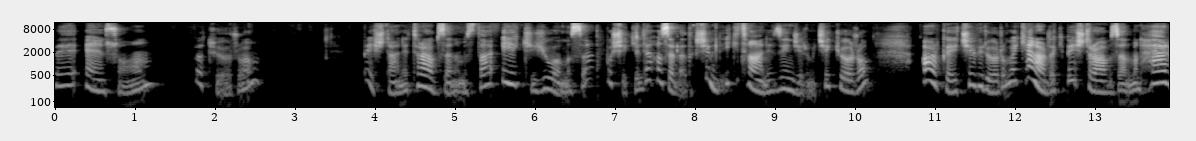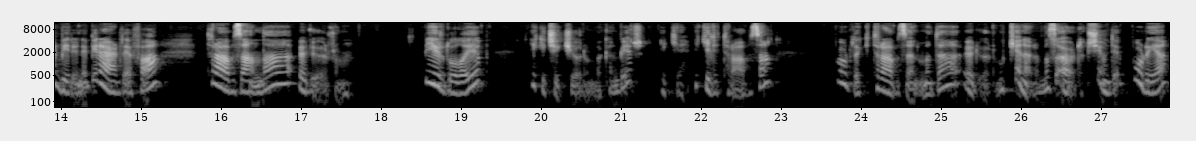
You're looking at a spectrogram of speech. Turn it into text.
ve en son batıyorum. 5 tane trabzanımızda ilk yuvamızı bu şekilde hazırladık. Şimdi 2 tane zincirimi çekiyorum. Arkaya çeviriyorum ve kenardaki 5 trabzanımın her birini birer defa trabzanla örüyorum. Bir dolayıp 2 çekiyorum. Bakın 1 2 ikili trabzan. Buradaki trabzanımı da örüyorum. Kenarımızı ördük. Şimdi buraya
